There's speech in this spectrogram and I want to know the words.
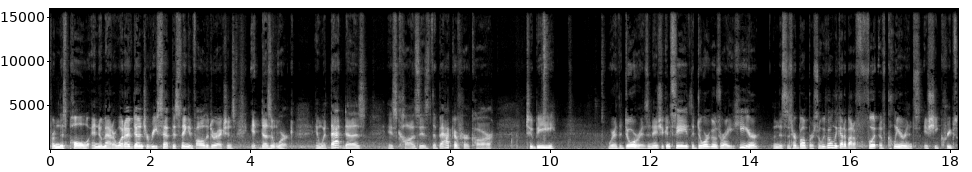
from this pole. And no matter what I've done to reset this thing and follow the directions, it doesn't work. And what that does is causes the back of her car to be where the door is. And as you can see, the door goes right here and this is her bumper. So we've only got about a foot of clearance if she creeps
